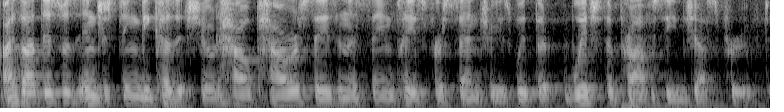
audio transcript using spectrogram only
I thought this was interesting because it showed how power stays in the same place for centuries, with the, which the prophecy just proved.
